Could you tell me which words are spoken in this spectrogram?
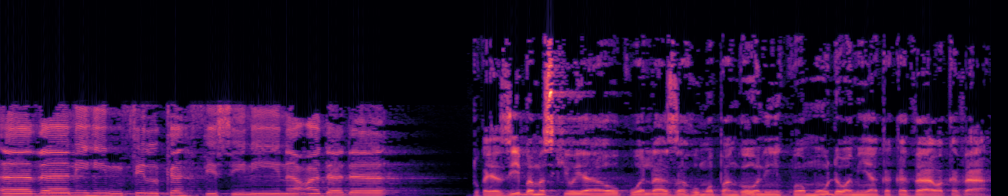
آذانهم في الكهف سنين عددا Tukayaziba masikio yao kuwalaza humo pangoni kwa muda wa miaka kadhaa wa kadhaa.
